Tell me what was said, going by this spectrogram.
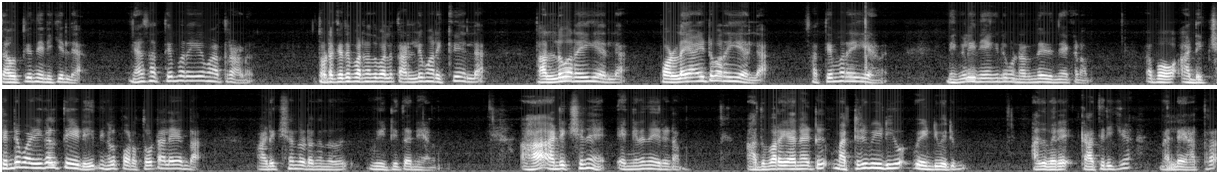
ദൗത്യം എനിക്കില്ല. ഞാൻ സത്യം പറയുക മാത്രമാണ്. തുടക്കത്തിൽ പറഞ്ഞതുപോലെ തള്ളി മറിക്കുകയല്ല തള്ളു പറയുകയല്ല പൊള്ളയായിട്ട് പറയുകയല്ല സത്യം പറയുകയാണ്. നിങ്ങൾ ഇനിയെങ്കിലും ഉണർന്നെഴുന്നേക്കണം. അപ്പോൾ അഡിക്ഷന്റെ വഴികൾ തേടി നിങ്ങൾ പുറത്തോട്ട് അലയണ്ട. അഡിക്ഷൻ തുടങ്ങുന്നത് വീട്ടിൽ തന്നെയാണ്. ആ അഡിക്ഷനെ എങ്ങനെ നേരിടാം? അത് പറയാനായിട്ട് മറ്റൊരു വീഡിയോ വേണ്ടി വരും. അതുവരെ കാത്തിരിക്കുക. നല്ല യാത്ര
